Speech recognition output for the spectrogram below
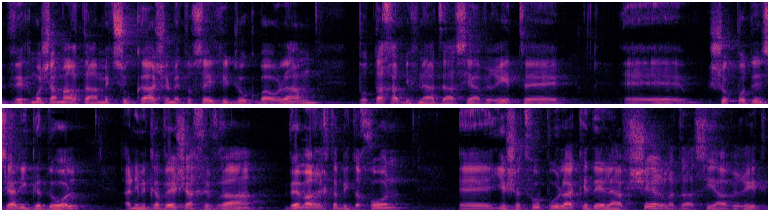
וכמו שאמרת, המצוקה של מטוסי תדלוק בעולם פותחת בפני התעשייה האווירית אה, אה, שוק פוטנציאלי גדול. אני מקווה שהחברה ומערכת הביטחון אה, ישתפו פעולה כדי לאפשר לתעשייה האווירית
